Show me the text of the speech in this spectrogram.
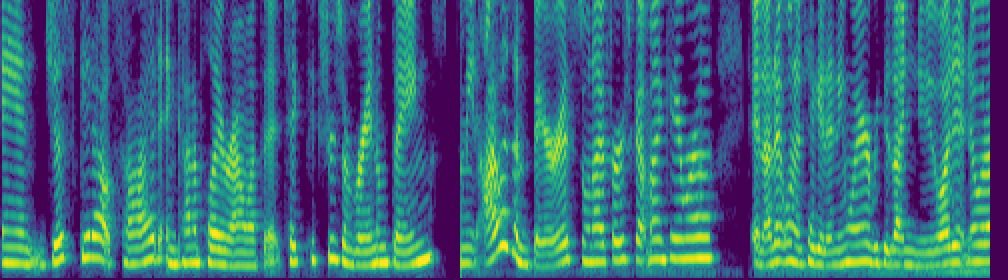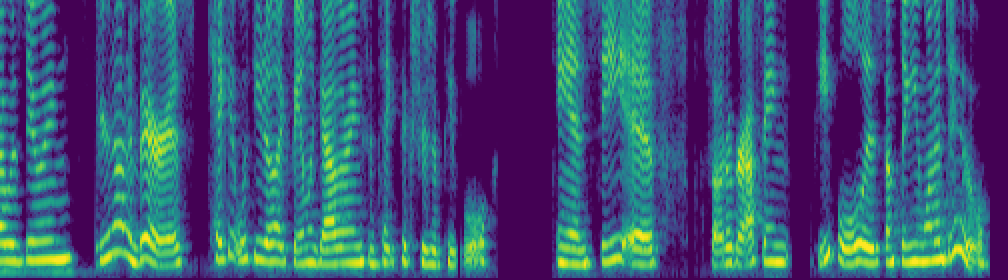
and just get outside and kind of play around with it. Take pictures of random things. I mean, I was embarrassed when I first got my camera and I didn't want to take it anywhere because I knew I didn't know what I was doing. If you're not embarrassed, take it with you to like family gatherings and take pictures of people and see if photographing people is something you want to do.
